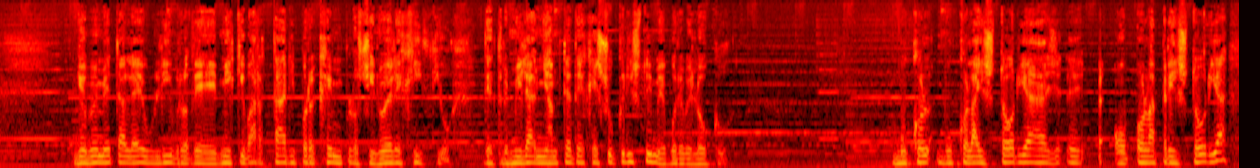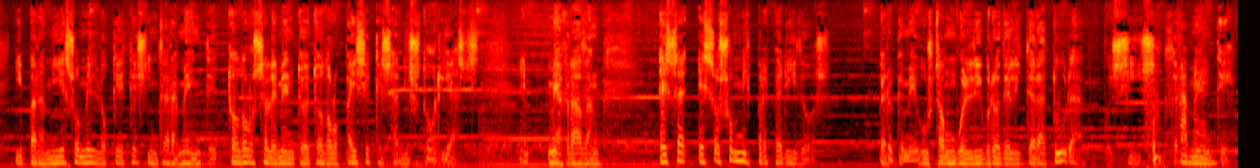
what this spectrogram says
Yo me meto a leer un libro de Miki Bartari, por ejemplo, si no el egipcio, de 3.000 años antes de Jesucristo y me vuelve loco. Busco, busco la historia eh, o, o la prehistoria y para mí eso me enloquece sinceramente. Todos los elementos de todos los países que sean historias eh, me agradan. Esos son mis preferidos. Pero que me gusta un buen libro de literatura, pues sí, sinceramente.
